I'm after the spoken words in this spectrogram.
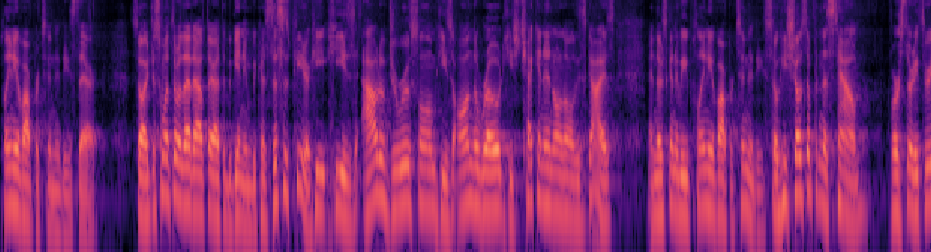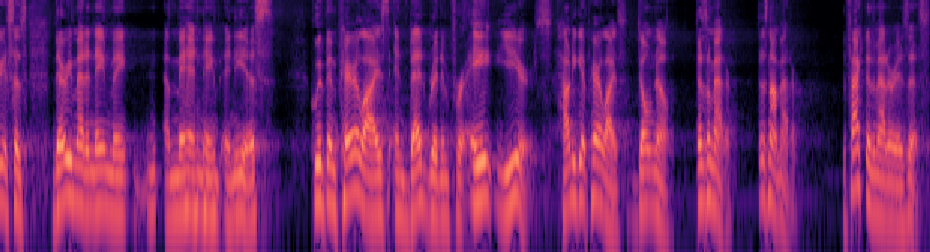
plenty of opportunities there. So I just want to throw that out there at the beginning because this is Peter. He, he's out of Jerusalem, he's on the road, he's checking in on all these guys, and there's going to be plenty of opportunities. So he shows up in this town. Verse 33, it says, There he met a, name, a man named Aeneas who had been paralyzed and bedridden for eight years. How did he get paralyzed? Don't know. Doesn't matter. Does not matter. The fact of the matter is this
